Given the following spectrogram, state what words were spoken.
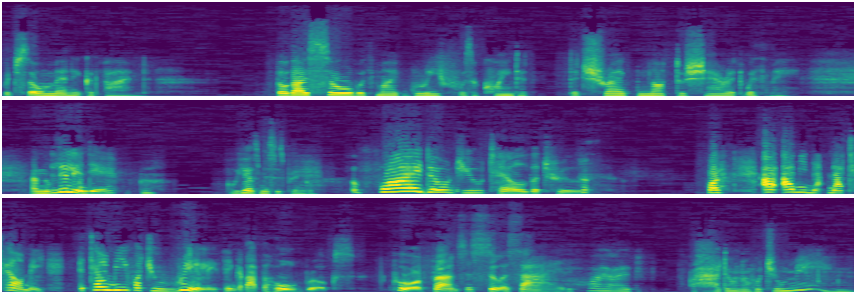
which so many could find. Though thy soul with my grief was acquainted, did shrank not to share it with me. And the... Lillian, dear. Uh, oh, yes, Mrs. Pringle. Why don't you tell the truth? What? I, I mean, now, now tell me. Tell me what you really think about the Holbrooks. Poor Frances' suicide. Why, I. I don't know what you mean.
